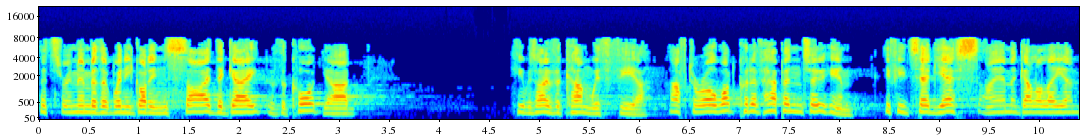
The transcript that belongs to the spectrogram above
Let's remember that when he got inside the gate of the courtyard, he was overcome with fear. After all, what could have happened to him if he'd said, Yes, I am a Galilean.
